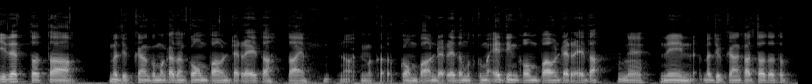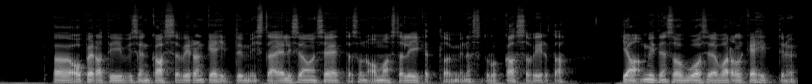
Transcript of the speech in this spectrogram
itse tota, mä tykkään, kun mä katson compoundereita, tai no en mä katso compoundereita, mutta kun mä etin compoundereita, Niin, niin mä tykkään katsoa tuota, ö, operatiivisen kassavirran kehittymistä, eli se on se, että sun omasta liiketoiminnasta tullut kassavirta, ja miten se on vuosien varrella kehittynyt,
